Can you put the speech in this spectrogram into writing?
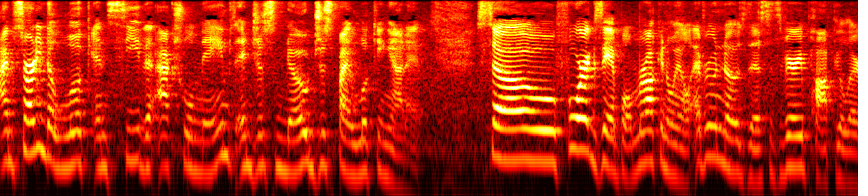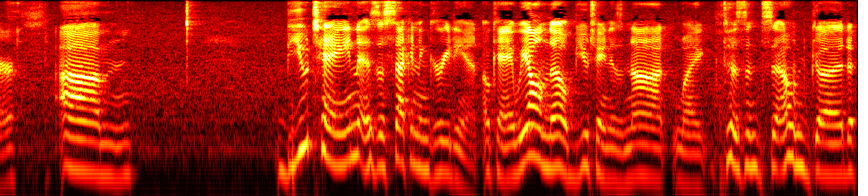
I'm starting to look and see the actual names and just know just by looking at it. So, for example, Moroccanoil, Everyone knows this. It's very popular. Um, butane is a second ingredient. Okay, we all know butane is not like doesn't sound good.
